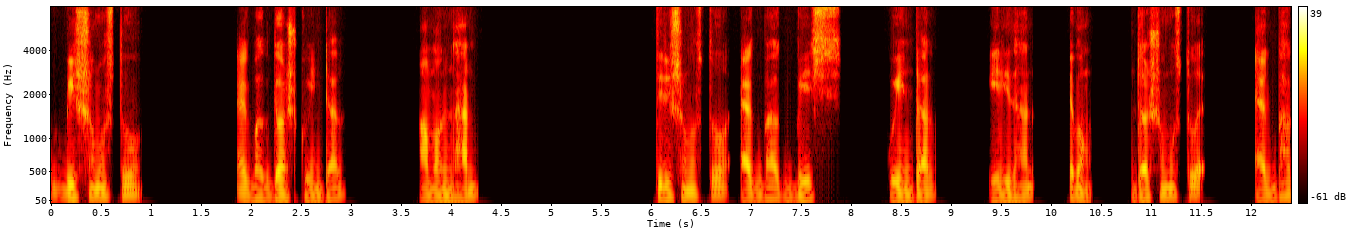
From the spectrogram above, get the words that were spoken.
বিশ সমস্ত, এক ভাগ ১০ কুইন্টাল আমন ধান ৩০ সমস্ত, এক ভাগ ২০ কুইন্টাল ইরি ধান এবং ১০ সমস্ত ১ ভাগ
